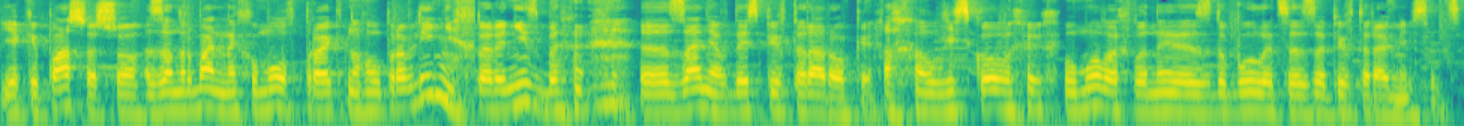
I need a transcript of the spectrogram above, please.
як і Паша, що за нормальних умов проектного управління переніс би е, зайняв десь пів півтора роки. А у військових умовах вони здобули це за півтора місяці.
